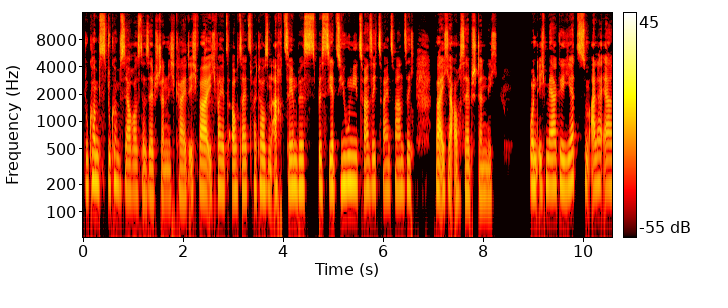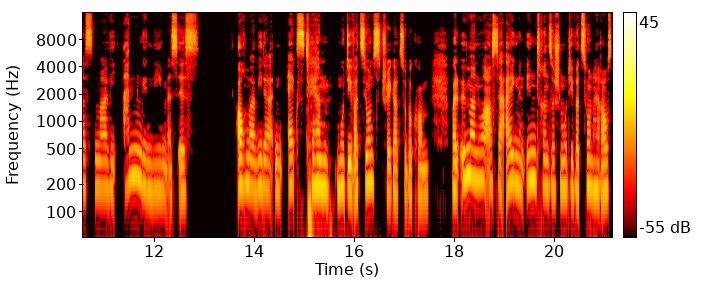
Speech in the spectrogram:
du kommst, du kommst ja auch aus der Selbstständigkeit. Ich war, ich war jetzt auch seit 2018 bis, bis jetzt Juni 2022 war ich ja auch selbstständig. Und ich merke jetzt zum allerersten Mal, wie angenehm es ist, auch mal wieder einen externen Motivationstrigger zu bekommen. Weil immer nur aus der eigenen intrinsischen Motivation heraus,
